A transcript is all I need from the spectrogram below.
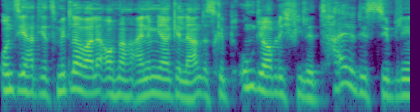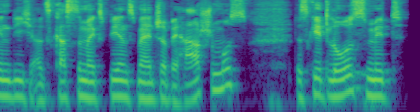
Und sie hat jetzt mittlerweile auch nach einem Jahr gelernt, es gibt unglaublich viele Teildisziplinen, die ich als Customer Experience Manager beherrschen muss. Das geht los mit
